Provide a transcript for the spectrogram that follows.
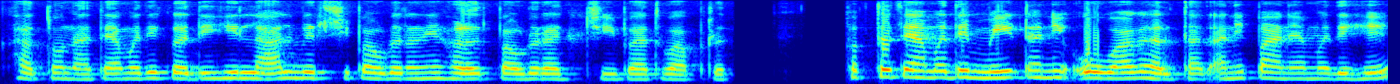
खातो ना त्यामध्ये कधीही लाल मिरची पावडर आणि हळद पावडर अजिबात वापरत फक्त त्यामध्ये मीठ आणि ओवा घालतात आणि पाण्यामध्ये हे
